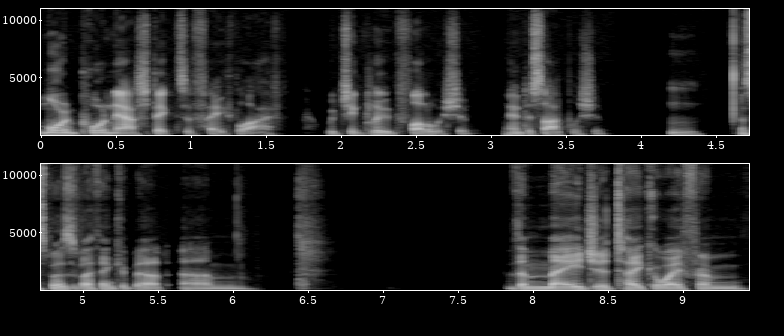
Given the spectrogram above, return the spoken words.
more important aspects of faith life, which include followership and discipleship. I suppose if I think about um, the major takeaway from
